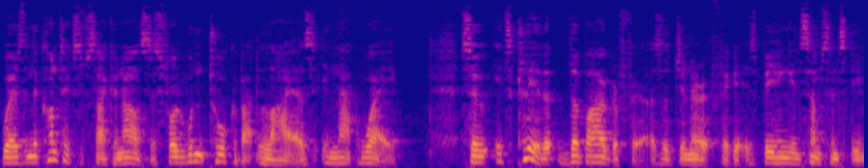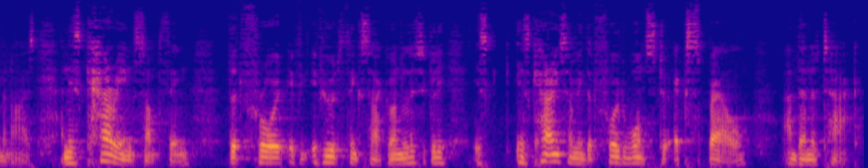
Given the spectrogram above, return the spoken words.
Whereas in the context of psychoanalysis, Freud wouldn't talk about liars in that way. So it's clear that the biographer, as a generic figure, is being in some sense demonized and is carrying something that Freud, if, if you were to think psychoanalytically, is, is carrying something that Freud wants to expel and then attack.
